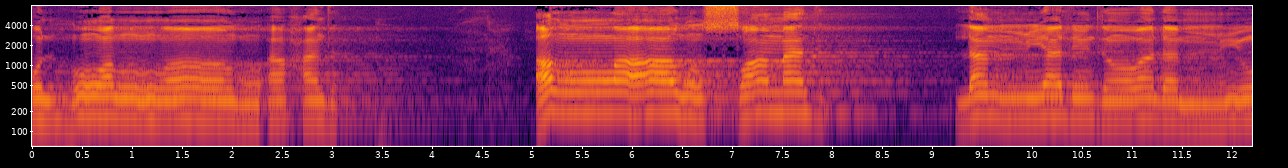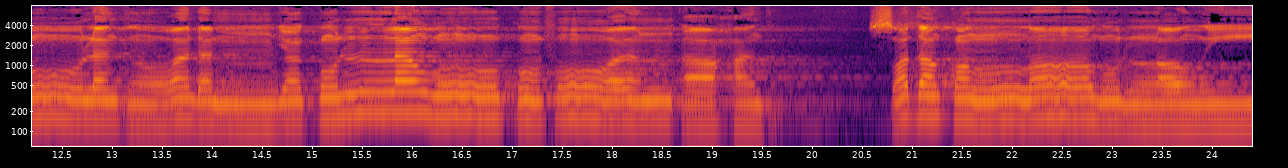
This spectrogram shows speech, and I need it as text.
قل هو الله أحد. الله الصمد لم يلد ولم يولد ولم يكن له كفوا أحد. صدق الله العظيم.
